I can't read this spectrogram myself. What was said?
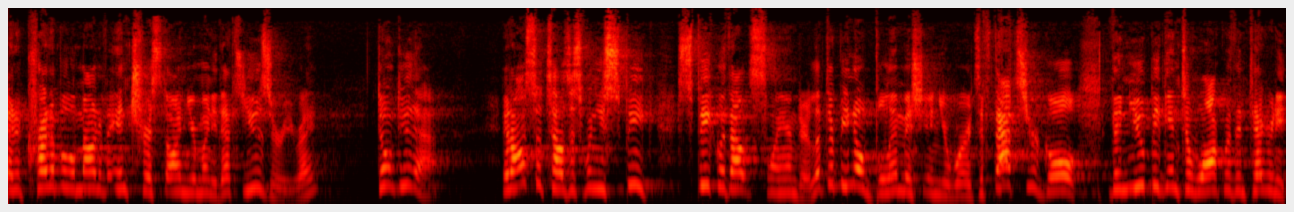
an incredible amount of interest on your money. That's usury, right? Don't do that. It also tells us when you speak, speak without slander. Let there be no blemish in your words. If that's your goal, then you begin to walk with integrity.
